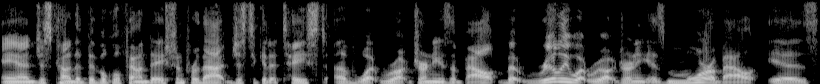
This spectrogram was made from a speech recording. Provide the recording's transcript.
and just kind of the biblical foundation for that, just to get a taste of what Ruach Journey is about. But really, what Ruach Journey is more about is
